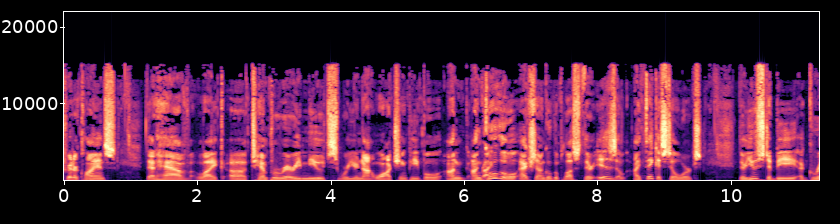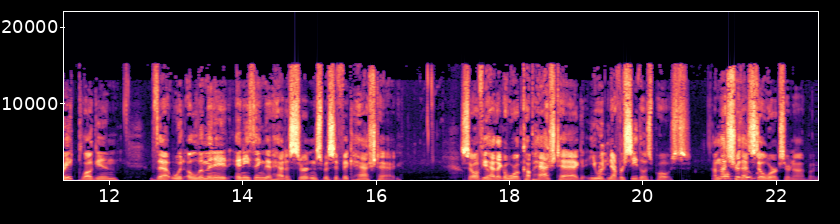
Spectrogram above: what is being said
Twitter clients that have like uh, temporary mutes where you're not watching people on on Right. Google. Actually, on Google Plus, there is. A, I think it still works. There used to be a great plugin that would eliminate anything that had a certain specific hashtag. So Well, if you the- had like a World Cup hashtag, you would never see those posts. I'm not Well, sure that still works or not, but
